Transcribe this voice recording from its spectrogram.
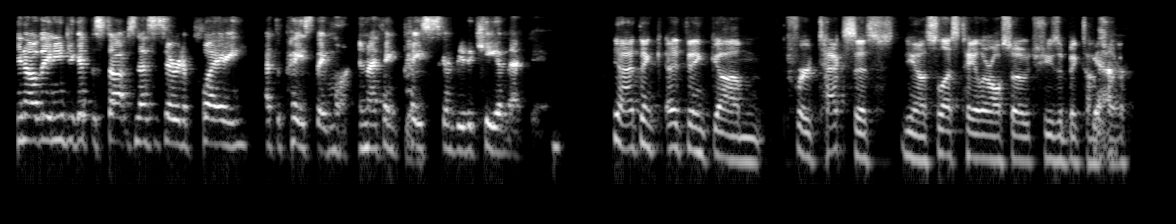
you know, they need to get the stops necessary to play at the pace they want. And I think pace is going to be the key in that game. Yeah, I think I think um, for Texas, you know, Celeste Taylor also she's a big time yeah. player.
